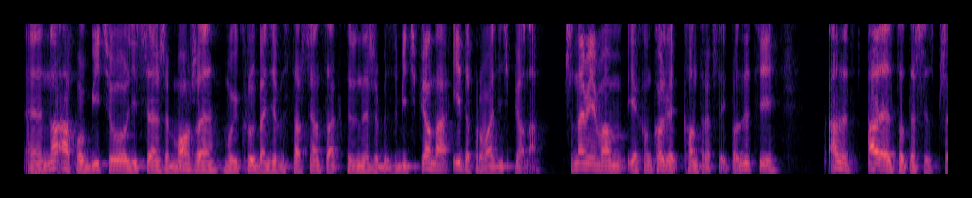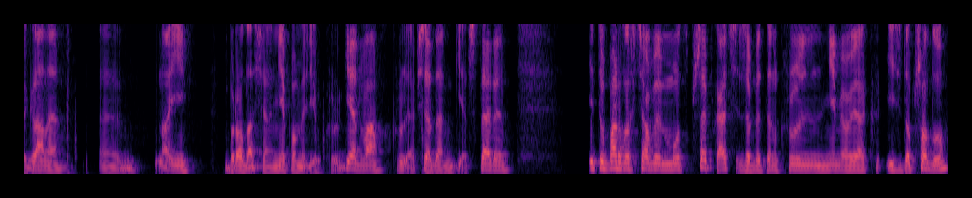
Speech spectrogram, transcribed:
E, No a po biciu liczę, że może mój król będzie wystarczająco aktywny, żeby zbić piona i doprowadzić piona. Przynajmniej mam jakąkolwiek kontrę w tej pozycji. ale, ale to też jest przegrane. Ym, No i Broda się nie pomylił. Król G2, król F7, G4. I tu bardzo chciałbym móc przepchać, żeby ten król nie miał jak iść do przodu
